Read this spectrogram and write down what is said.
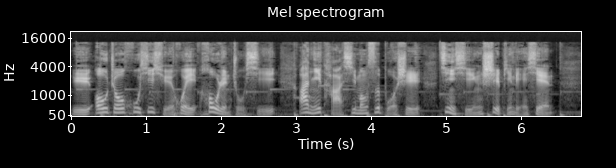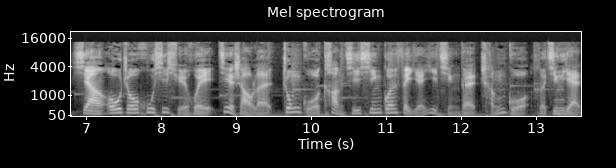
与欧洲呼吸学会后任主席安妮塔·西蒙斯博士进行视频连线，向欧洲呼吸学会介绍了中国抗击新冠肺炎疫情的成果和经验。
